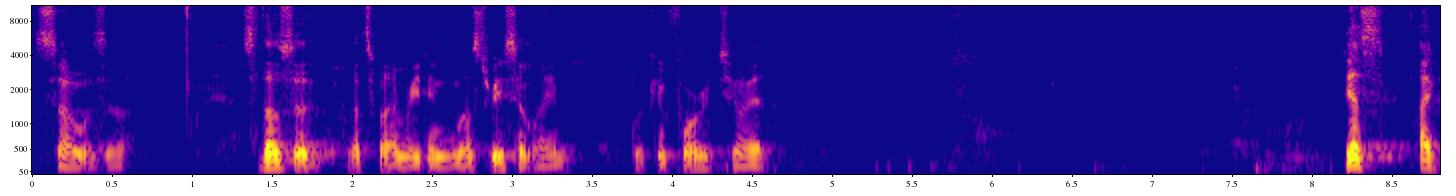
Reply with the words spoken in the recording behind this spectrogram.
So it was a, so those are that's what I'm reading most recently. Looking forward to it. Yes. Hi.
